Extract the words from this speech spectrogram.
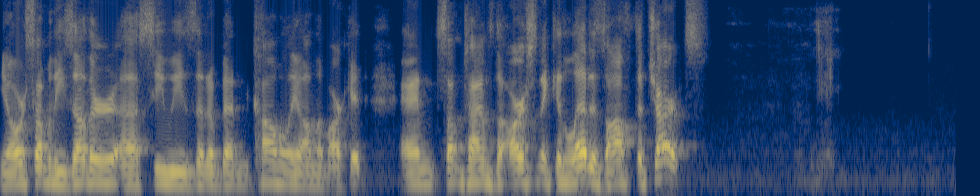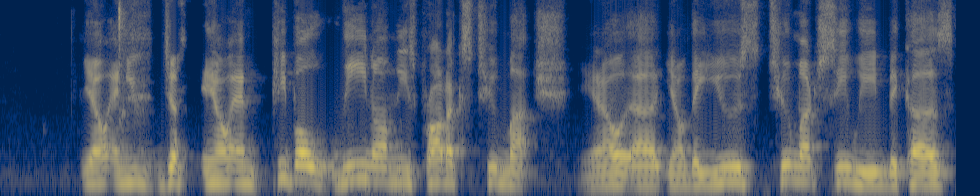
you know, or some of these other uh, seaweeds that have been commonly on the market. And sometimes the arsenic and lead is off the charts. You know, and you just you know, and people lean on these products too much. You know, uh, you know they use too much seaweed because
